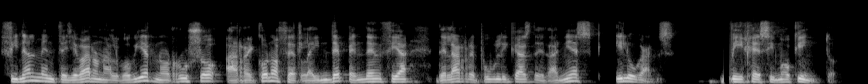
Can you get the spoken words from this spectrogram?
finalmente llevaron al gobierno ruso a reconocer la independencia de las repúblicas de Donetsk y Lugansk. Vigésimo quinto.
